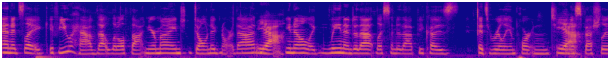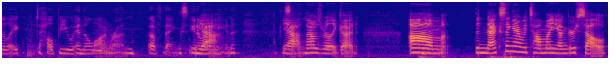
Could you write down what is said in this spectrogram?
And it's like if you have that little thought in your mind, don't ignore that. Yeah. You know, like lean into that, listen to that because it's really important and Yeah. especially like to help you in the long run of things. You know Yeah. what I mean? Yeah, So- that was really good. Um, the next thing I would tell my younger self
